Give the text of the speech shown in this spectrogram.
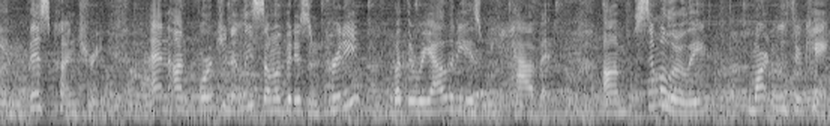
in this country. And unfortunately, some of it isn't pretty, but the reality is we have it. Um, similarly, Martin Luther King,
